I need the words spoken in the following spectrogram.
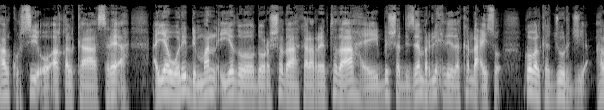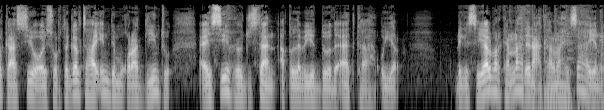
hal kursi oo aqalka sare ah. Ayaa weli dhiman iyadoo doorashada kala reebtada ah ay bisha disembar lixdeeda ka dhacayso gobolka georgia halkaasi oo ay suurtagal tahay in dimuqraadiyiintu ay sii xoojistaan aqlabiyadooda aadka u yar. Dhegeystayaal markana dhinaca kaalmaha heesaha ayaanu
